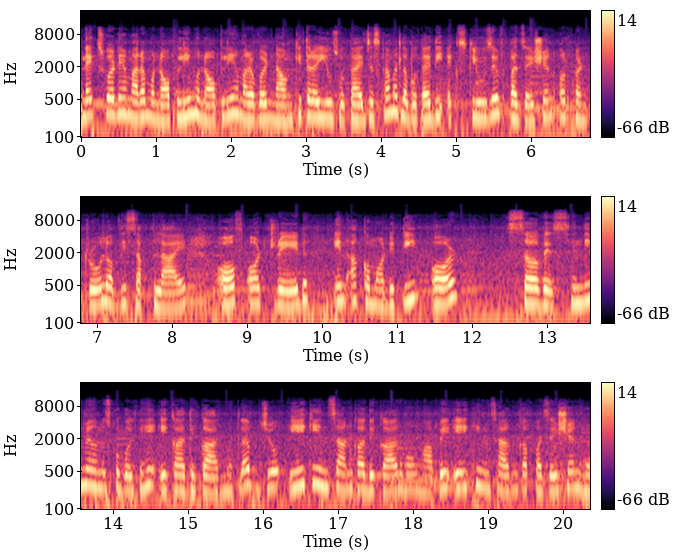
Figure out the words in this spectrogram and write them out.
नेक्स्ट वर्ड है हमारा मोनोपली मोनोपली हमारा वर्ड नाउन की तरह यूज़ होता है, जिसका मतलब होता है दी एक्सक्लूसिव पोजेशन और control of the supply of और ट्रेड इन अ कमोडिटी और सर्विस हिंदी में हम उसको बोलते हैं एकाधिकार. मतलब जो एक ही इंसान का अधिकार हो, वहाँ पे एक ही इंसान का पोजेशन हो,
